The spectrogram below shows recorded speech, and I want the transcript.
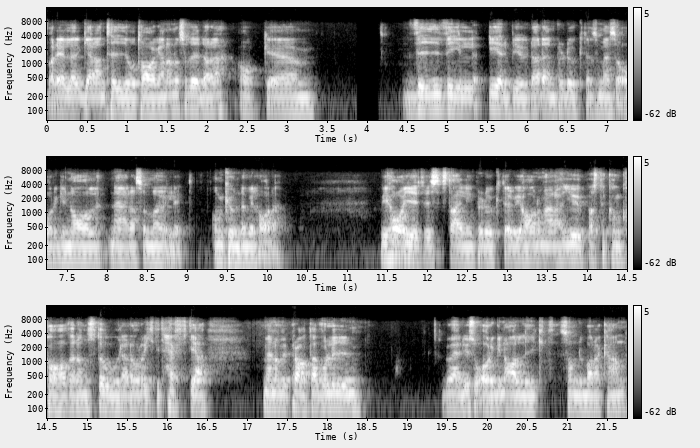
vad det gäller garantiåtaganden och så vidare. Och vi vill erbjuda den produkten som är så originalnära som möjligt om kunden vill ha det. Vi har givetvis stylingprodukter, vi har de här djupaste konkaver, de stora, de riktigt häftiga. Men om vi pratar volym, då är det ju så originallikt som du bara kan.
